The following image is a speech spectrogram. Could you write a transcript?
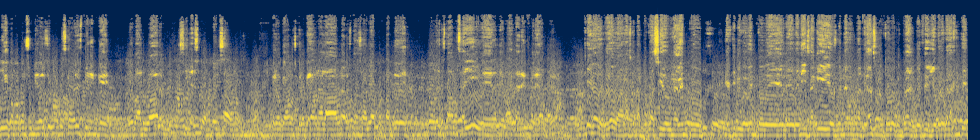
y que como consumidores y como pescadores tienen que evaluar si les compensa o no. Creo que vamos, creo que era una, una responsabilidad por parte de todos los que estábamos allí y de, de bailar en general. ¿vale? Sí, no, desde luego, además que tampoco ha sido un evento, el típico evento de, de venís aquí y os vendemos material, sino todo lo contrario. Es decir, yo creo que la gente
